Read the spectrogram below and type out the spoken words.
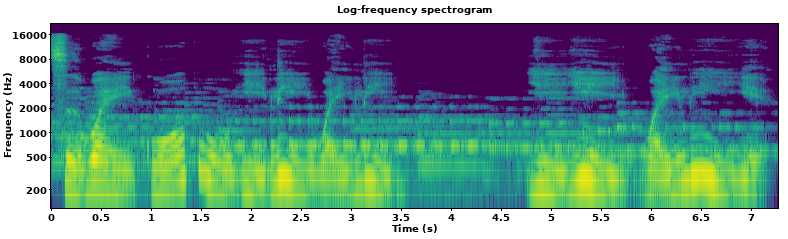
此谓国不以利为利，以义为利也。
